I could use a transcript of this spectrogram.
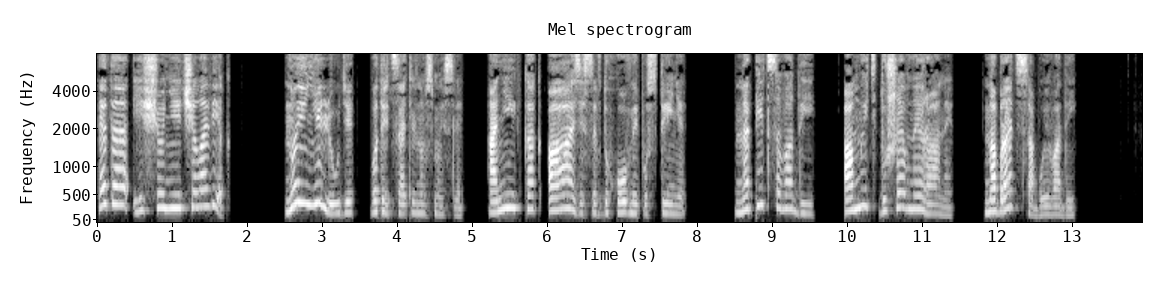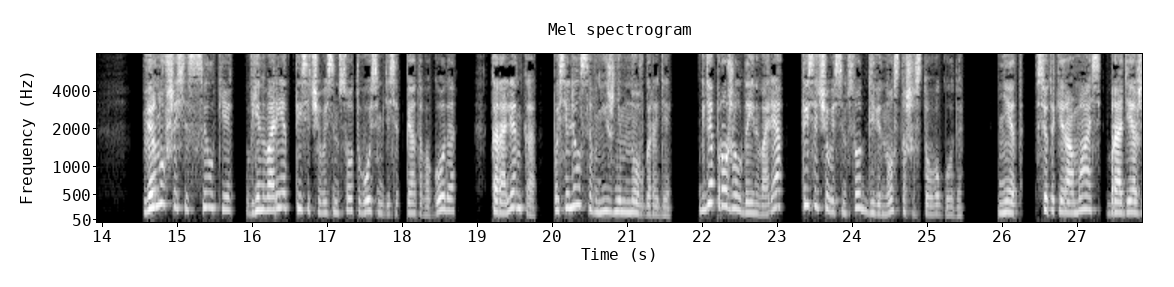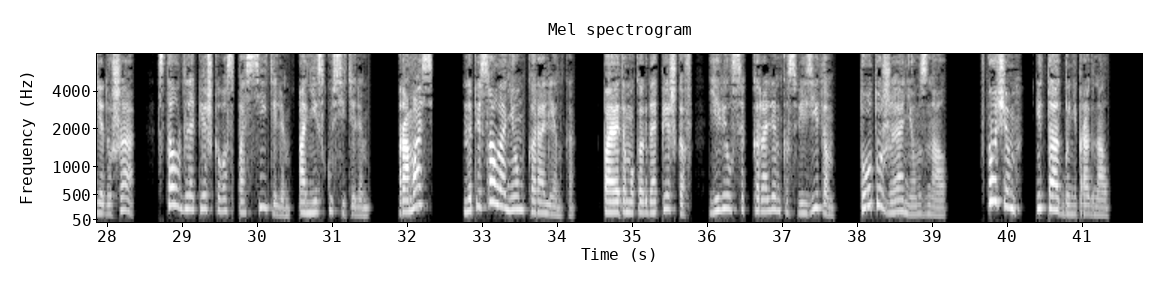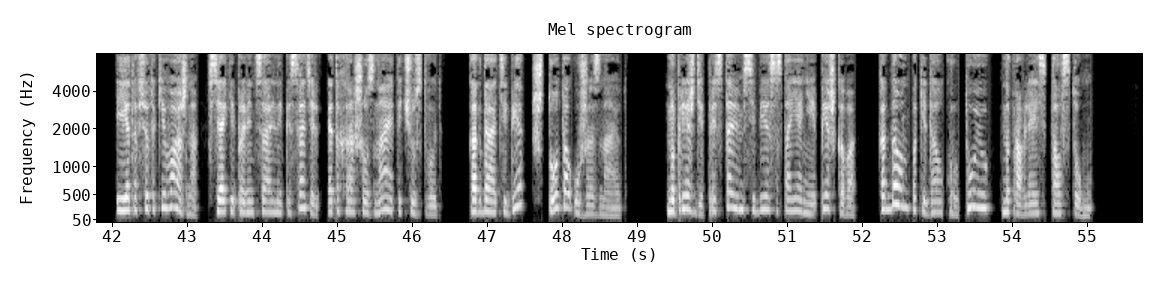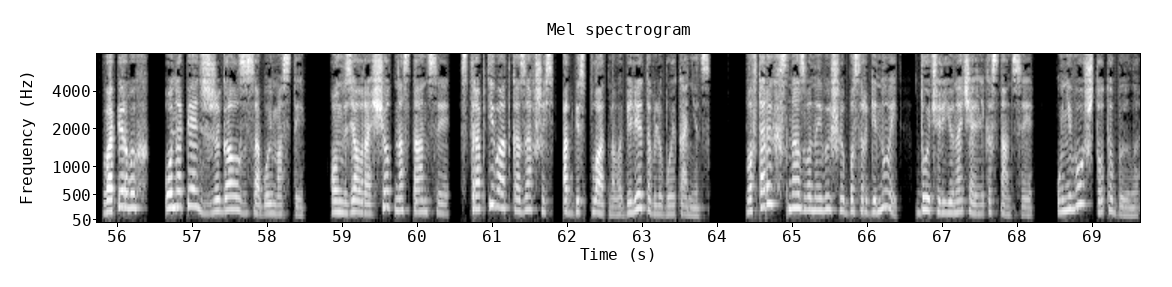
Это еще не человек, но и не люди в отрицательном смысле. Они как оазисы в духовной пустыне. Напиться воды, омыть душевные раны, набрать с собой воды. Вернувшись из ссылки в январе 1885 года, Короленко поселился в Нижнем Новгороде, где прожил до января 1896 года. Нет, все-таки Ромась, бродяжья душа, стал для Пешкова спасителем, а не искусителем. Ромась написал о нем Короленко. Поэтому, когда Пешков явился к Короленко с визитом, тот уже о нем знал. Впрочем, и так бы не прогнал. И это все-таки важно. Всякий провинциальный писатель это хорошо знает и чувствует, когда о тебе что-то уже знают. Но прежде представим себе состояние Пешкова, когда он покидал Крутую, направляясь к Толстому. Во-первых, он опять сжигал за собой мосты. Он взял расчет на станции, строптиво отказавшись от бесплатного билета в любой конец. Во-вторых, с названной выше Басаргиной, дочерью начальника станции, у него что-то было.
